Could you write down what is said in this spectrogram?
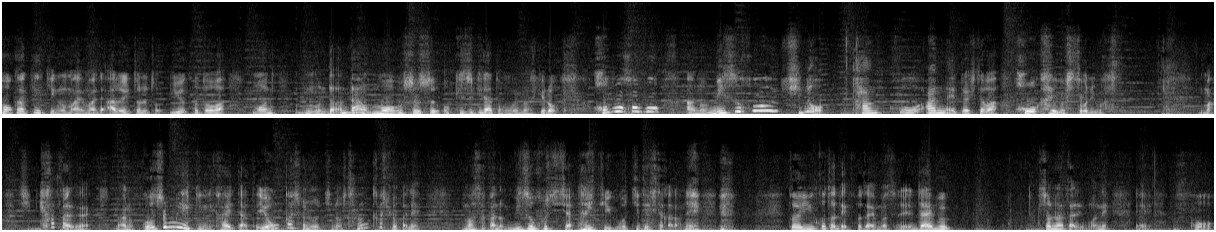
大垣駅の前まで歩いとるということは、もうね、もうだんだんもう薄々お気づきだと思いますけど、ほぼほぼ、あの、水穂市の観光案内としては崩壊をしております。まあ、かつね、あの、穂積駅に書いてあった4箇所のうちの3箇所がね、まさかの水干しじゃないというオチでしたからね。ということでございますね。だいぶ、そのあたりもね、えーも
